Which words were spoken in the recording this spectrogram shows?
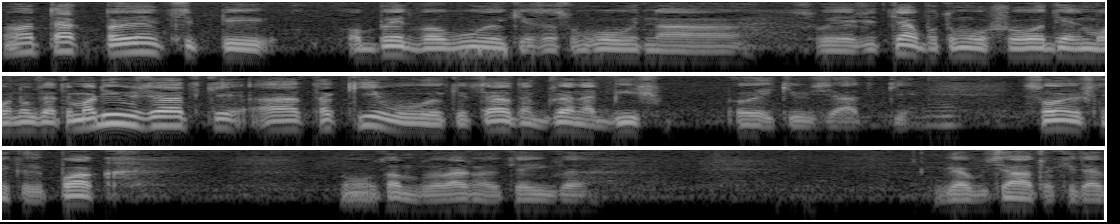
Ну а так, в принципі, обидва вулики заслуговують на своє життя, бо тому що один можна взяти малі взятки, а такі вулики це вже на більш великі взятки. Сонячний кріпак, ну там залежно який вже для взяток іде,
